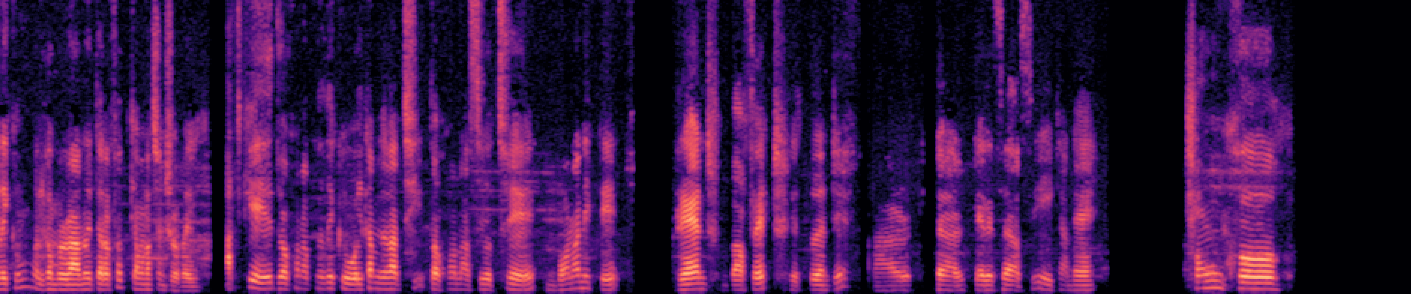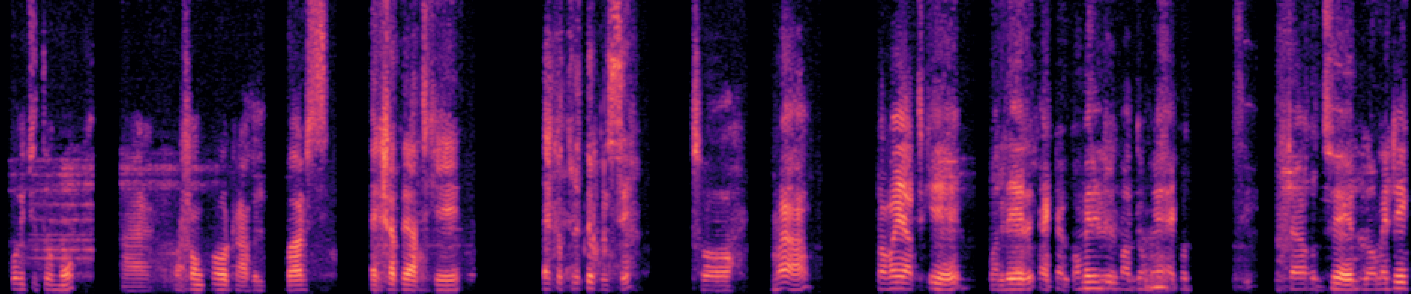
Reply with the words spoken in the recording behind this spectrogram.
আলাইকুম, ওয়েলকাম টু রানুই তারাফাত, কেমন আছেন সবাই আজকে যখন আপনাদেরকে ওয়েলকাম জানাচ্ছি, তখন আছি হচ্ছে বনানীতে গ্র্যান্ড বাফেট রেস্টুরেন্টে আর টেরেসে আছি, এখানে অসংখ্য পরিচিত মুখ আর অসংখ্য ট্রাভেল বার্স একসাথে আজকে একত্রিত হয়েছে তো আমরা সবাই আজকে আমাদের একটা কমিউনিটির মাধ্যমে একত্রিত। এটা হচ্ছে ডোমেটিক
